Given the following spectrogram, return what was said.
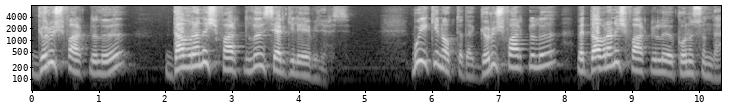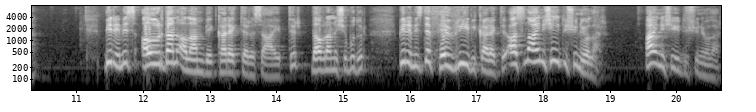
görüş farklılığı, davranış farklılığı sergileyebiliriz. Bu iki noktada görüş farklılığı ve davranış farklılığı konusunda birimiz ağırdan alan bir karaktere sahiptir. Davranışı budur. Birimiz de fevri bir karakter. Aslında aynı şeyi düşünüyorlar. Aynı şeyi düşünüyorlar.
